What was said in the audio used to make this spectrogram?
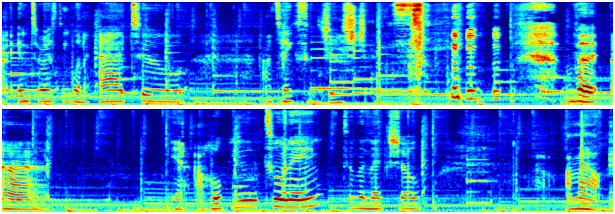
are interested, you want to add to, I'll take suggestions. but uh, yeah, I hope you tune in to the next show. I'm out.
